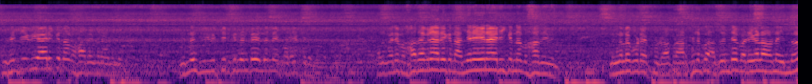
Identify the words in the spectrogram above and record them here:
ചിരഞ്ജീവിയായിരിക്കുന്ന മഹാദേവനാണല്ലോ ഇന്നും ജീവിച്ചിരിക്കുന്നുണ്ട് എന്നല്ലേ പറയപ്പെടുന്നു അതുപോലെ മഹാദേവനായിരിക്കുന്ന അഞ്ജനേയനായിരിക്കുന്ന മഹാദേവൻ. നിങ്ങളുടെ കൂടെ എപ്പോഴും ആ പ്രാർത്ഥന അതിന്റെ വഴികളാണ് ഇന്ന്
